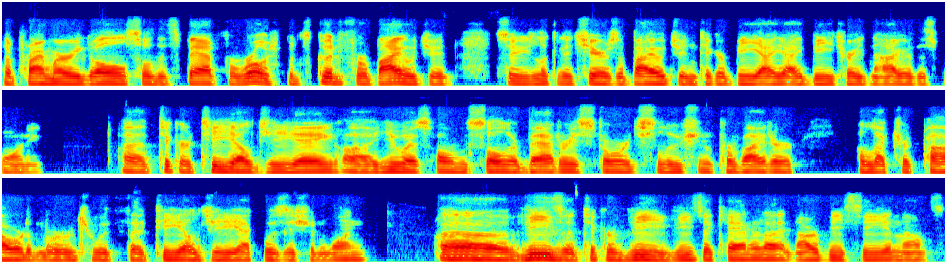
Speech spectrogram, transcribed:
the primary goal. So that's bad for Roche, but it's good for Biogen. So you're looking at shares of Biogen, ticker BIIB, trading higher this morning. Uh, ticker TLGA, U.S. Uh, home solar battery storage solution provider, Electriq Power to merge with TLG Acquisition One. Uh, Visa, ticker V, Visa Canada and RBC announced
